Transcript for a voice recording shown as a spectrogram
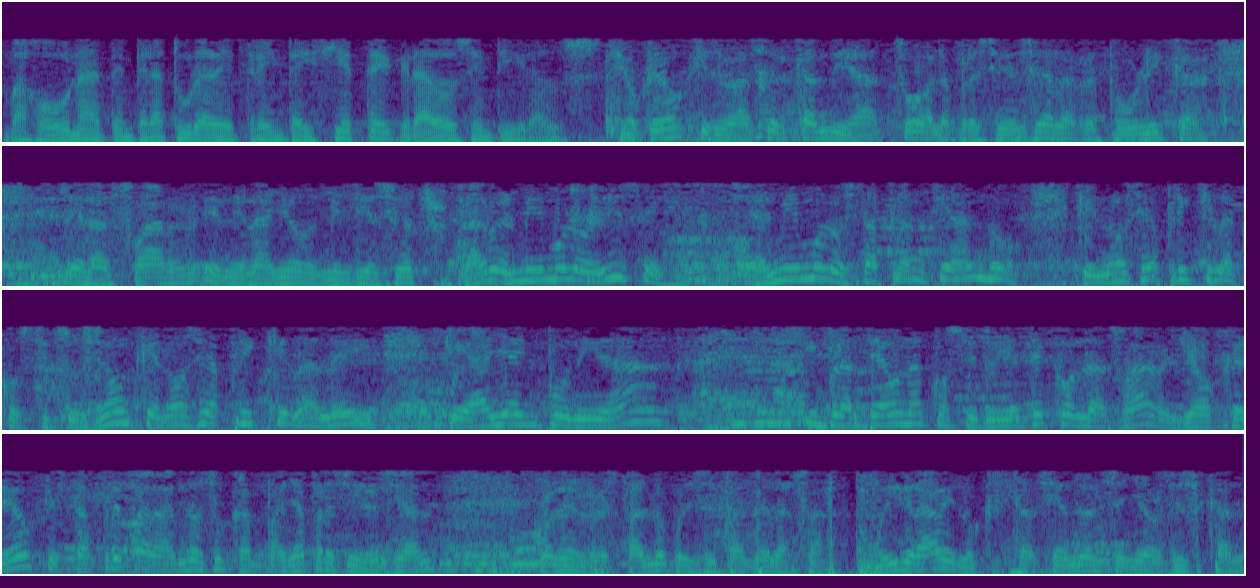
bajo una temperatura de 37 grados centígrados. Yo creo que se va a ser candidato a la presidencia de la República de las FARC en el año 2018. Claro, él mismo lo dice, él mismo lo está planteando, que no se aplique la Constitución, que no se aplique la ley, que haya impunidad y plantea una constituyente con las FARC. Yo creo que está preparando su campaña presidencial con el respaldo principal de las FARC. Muy grave lo que está haciendo el señor fiscal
